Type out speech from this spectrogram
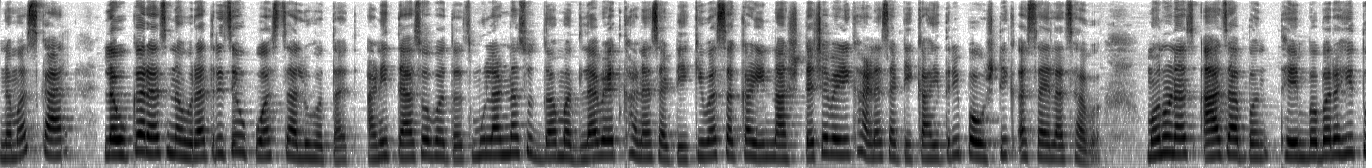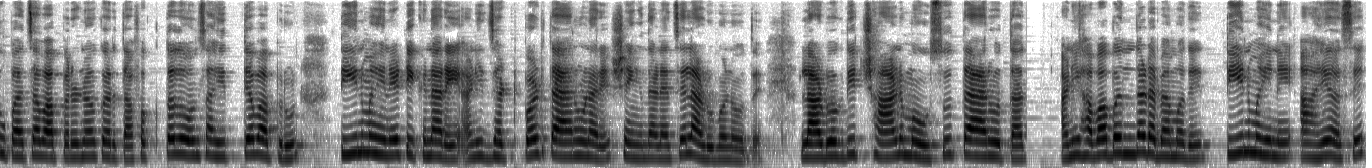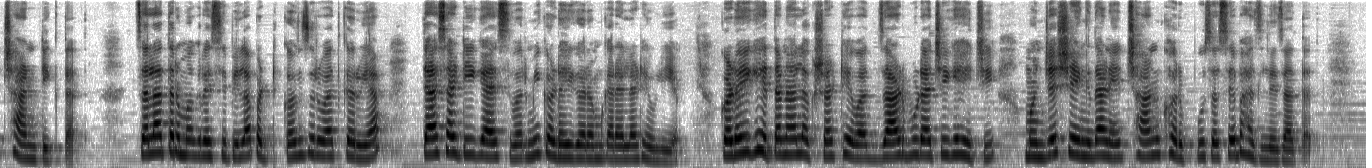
नमस्कार. लवकरच नवरात्रीचे उपवास चालू होत आहेत आणि त्यासोबतच मुलांनासुद्धा मधल्या वेळेत खाण्यासाठी किंवा सकाळी नाश्त्याच्या वेळी खाण्यासाठी काहीतरी पौष्टिक असायलाच हवं. म्हणूनच आज आपण थेंबभरही तुपाचा वापर न करता फक्त दोन साहित्य वापरून तीन महिने टिकणारे आणि झटपट तयार होणारे शेंगदाण्याचे लाडू बनवते लाडू अगदी छान मौसूद तयार होतात आणि हवाबंद डब्यामध्ये तीन महिने आहे असे छान टिकतात. चला तर मग रेसिपीला पटकन सुरुवात करूया. त्यासाठी गॅसवर मी कढई गरम करायला ठेवली आहे. कढई घेताना लक्षात ठेवा जाड बुडाची घ्यायची म्हणजे शेंगदाणे छान खरपूस असे भाजले जातात.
